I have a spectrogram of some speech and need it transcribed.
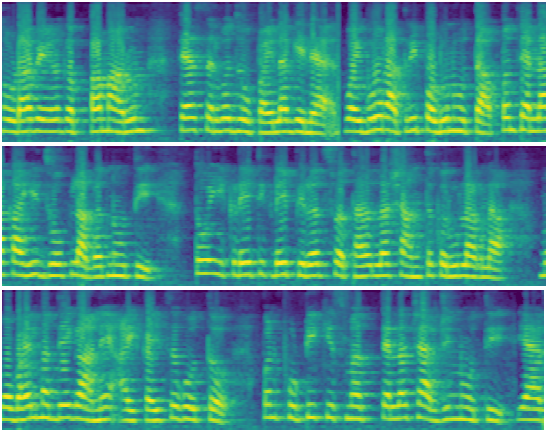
थोडा वेळ गप्पा मारून त्या सर्व झोपायला गेल्या. वैभव रात्री पडून होता पण त्याला काही झोप लागत नव्हती. तो इकडे तिकडे फिरत स्वतःला शांत करू लागला. मोबाईलमध्ये गाणे ऐकायचं होतं पण फुटी किस्मत त्याला चार्जिंग नव्हती. यार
